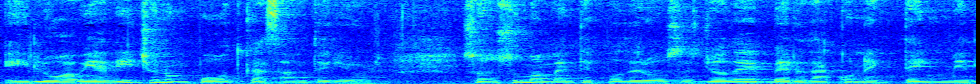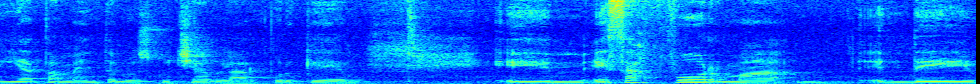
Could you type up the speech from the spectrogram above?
y lo había dicho en un podcast anterior, son sumamente poderosas. Yo de verdad conecté inmediatamente, lo escuché hablar, porque em, esa forma de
